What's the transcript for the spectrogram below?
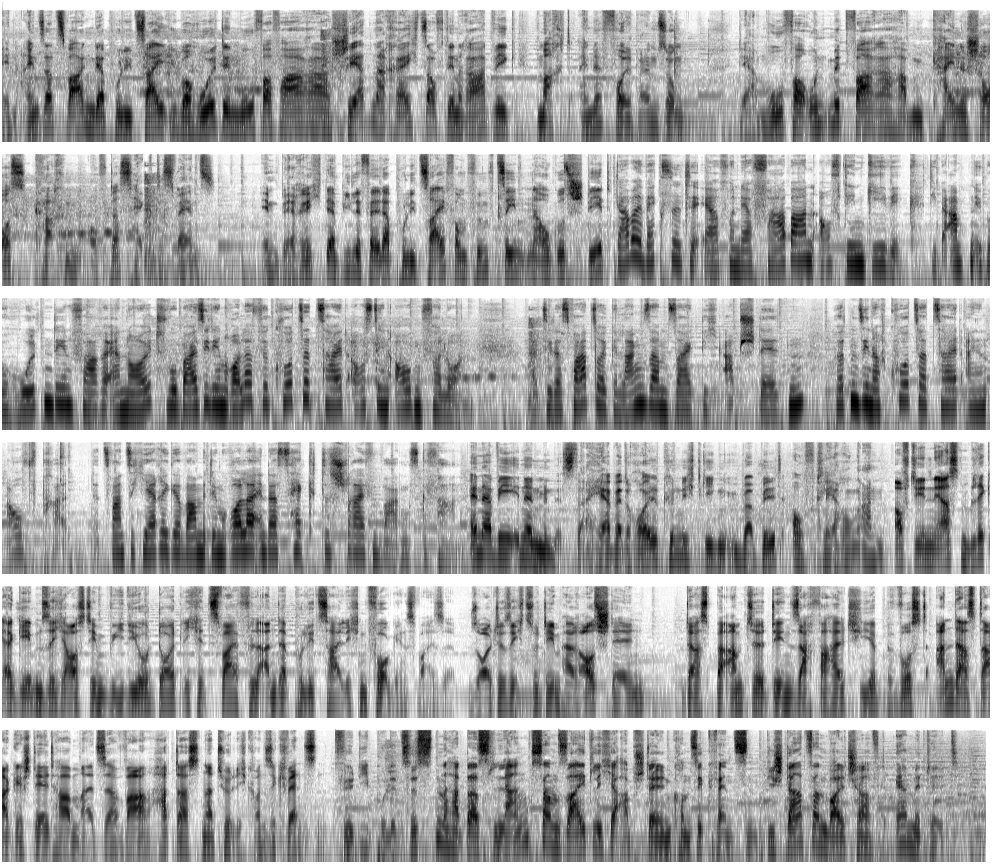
Ein Einsatzwagen der Polizei überholt den Mofa-Fahrer, schert nach rechts auf den Radweg, macht eine Vollbremsung. Der Mofa und Mitfahrer haben keine Chance, krachen auf das Heck des Vans. Im Bericht der Bielefelder Polizei vom 15. August steht, Dabei wechselte er von der Fahrbahn auf den Gehweg. Die Beamten überholten den Fahrer erneut, wobei sie den Roller für kurze Zeit aus den Augen verloren. Als sie das Fahrzeug langsam seitlich abstellten, hörten sie nach kurzer Zeit einen Aufprall. Der 20-Jährige war mit dem Roller in das Heck des Streifenwagens gefahren. NRW-Innenminister Herbert Reul kündigt gegenüber Bild Aufklärung an. Auf den ersten Blick ergeben sich aus dem Video deutliche Zweifel an der polizeilichen Vorgehensweise. Sollte sich zudem herausstellen, dass Beamte den Sachverhalt hier bewusst anders dargestellt haben, als er war, hat das natürlich Konsequenzen. Für die Polizisten hat das langsam seitliche Abstellen Konsequenzen. Die Staatsanwaltschaft ermittelt.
